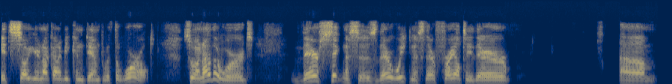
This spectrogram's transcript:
it's so you're not going to be condemned with the world. So, in other words, their sicknesses, their weakness, their frailty, their um,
